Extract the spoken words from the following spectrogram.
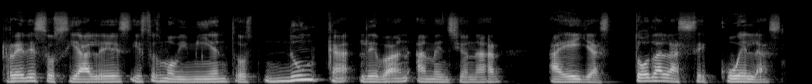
redes sociales y estos movimientos nunca le van a mencionar a ellas todas las secuelas.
